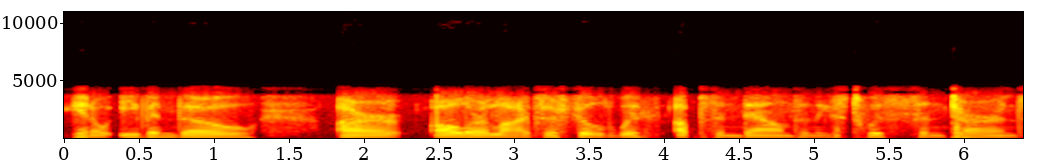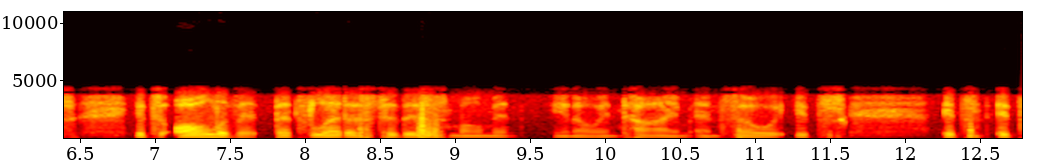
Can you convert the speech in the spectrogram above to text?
you know even though our all our lives are filled with ups and downs and these twists and turns. It's all of it that's led us to this moment you know in time. And so it's it's it's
